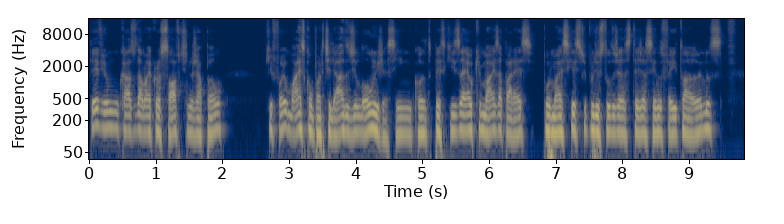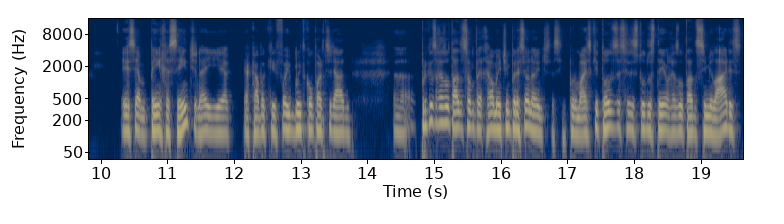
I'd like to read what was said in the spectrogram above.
Teve um caso da Microsoft no Japão, que foi o mais compartilhado de longe, assim, enquanto pesquisa é o que mais aparece, por mais que esse tipo de estudo já esteja sendo feito há anos, Esse é bem recente, né? E, é, acaba que foi muito compartilhado. Uh, porque os resultados são realmente impressionantes. Assim, por mais que todos esses estudos tenham resultados similares,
